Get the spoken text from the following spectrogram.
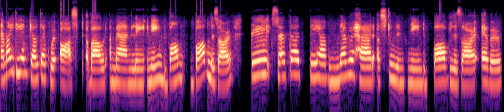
MIT and Caltech were asked about a man la- named Bob, Bob Lazar, They said that they have never had a student named Bob Lazar ever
